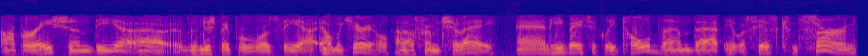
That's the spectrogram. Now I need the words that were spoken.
operation. The uh, the newspaper was the uh, El Mercurio uh, from Chile, and he basically told them that it was his concern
